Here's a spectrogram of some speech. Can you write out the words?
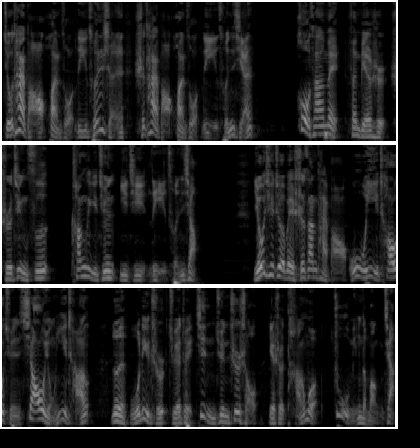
九太保唤作李存审，十太保唤作李存贤。后三位分别是史敬思、康立军以及李存孝。尤其这位十三太保武艺超群，骁勇异常，论武力值绝对禁军之首，也是唐末著名的猛将。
